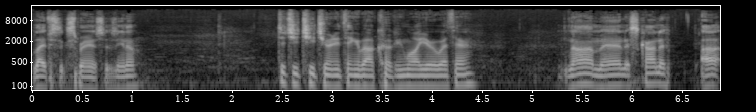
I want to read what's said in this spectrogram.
life experiences. You know. Did she teach you anything about cooking while you were with her? Nah, man, it's kind of. I,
